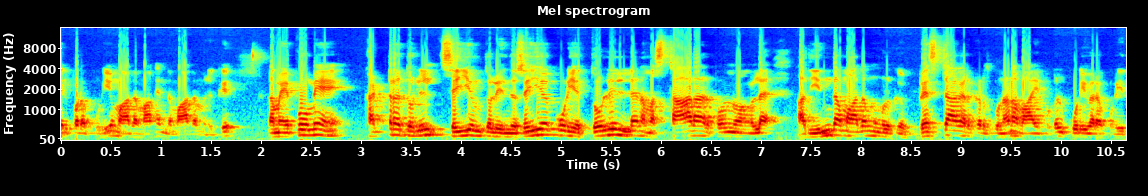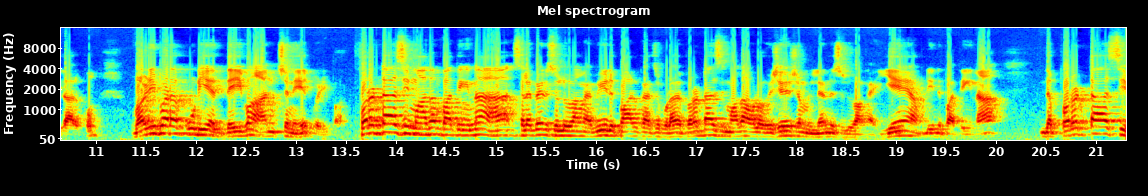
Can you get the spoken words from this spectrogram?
ஏற்படக்கூடிய மாதமாக இந்த மாதம் இருக்கு. நம்ம எப்பவுமே கற்ற தொழில் செய்யும் தொழில் இந்த செய்யக்கூடிய தொழில்ல நம்ம ஸ்டாரா இருப்போம்னுவாங்கல்ல அது இந்த மாதம் உங்களுக்கு பெஸ்டாக இருக்கிறதுக்கு உண்டான வாய்ப்புகள் கூடி வரக்கூடியதா இருக்கும். வழிபடக்கூடிய தெய்வம் ஆஞ்சநேயர் வழிபாடு. புரட்டாசி மாதம் பாத்தீங்கன்னா சில பேர் சொல்லுவாங்க வீடு பால் காய்ச்சக்கூடாது. புரட்டாசி மாதம் அவ்வளவு விசேஷம் இல்லைன்னு சொல்லுவாங்க. ஏன் அப்படின்னு பாத்தீங்கன்னா இந்த புரட்டாசி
